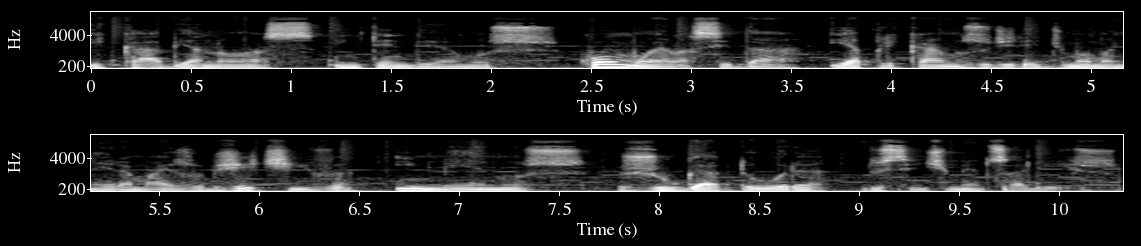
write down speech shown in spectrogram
E cabe a nós entendermos como ela se dá e aplicarmos o direito de uma maneira mais objetiva e menos julgadora dos sentimentos alheios.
